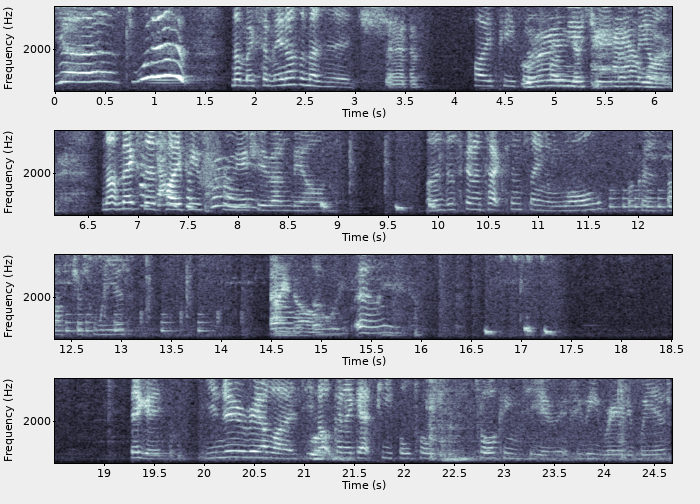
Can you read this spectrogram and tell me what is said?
Yes, woo! Nutmeg sent me another message. Hi people from learn the YouTube and power. beyond. Nutmeg said hi people from YouTube and beyond. I'm just gonna text him saying lol because that's just weird. I know. LOL. Biggie, you do realise you're not gonna get people talk, talking to you if you be really weird.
